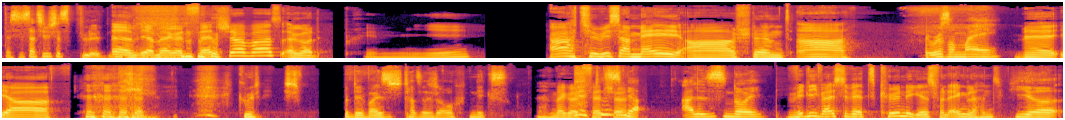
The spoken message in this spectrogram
das ist natürlich jetzt blöd. Ne? Ähm, ja, Margaret Thatcher war's. Oh Gott. Premier. Ah, Theresa May. Ah, stimmt. Ah, Theresa May. May, ja. Gut, ich, von dem weiß ich tatsächlich auch nix. Margaret Das ist Thatcher. mir alles neu. Willi, weißt du, wer jetzt König ist von England? Hier,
